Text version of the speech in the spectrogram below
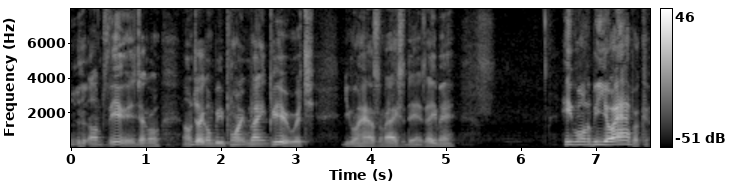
I'm serious. Just gonna, I'm just gonna be point blank period, which you're gonna have some accidents. Amen. He wanna be your advocate.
